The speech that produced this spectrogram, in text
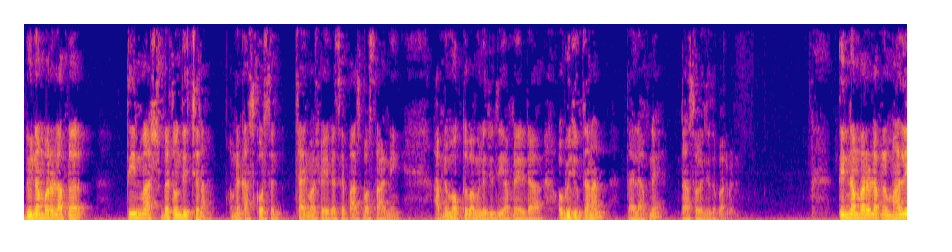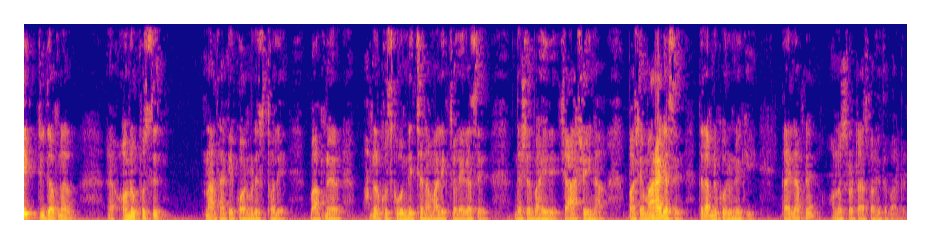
দুই নম্বর হলো আপনার তিন মাস বেতন দিচ্ছে না। আপনি কাজ করছেন, চার মাস হয়ে গেছে, পাঁচ বছর আর্নিং। আপনি মক্তব আমলে যদি আপনি এটা অভিযোগ জানান, তাহলে আপনি ট্রান্সফার হয়ে যেতে পারবেন। তিন নম্বর হলো আপনার মালিক যদি আপনার অনুপস্থিত না থাকে কর্মের স্থলে বা আপনার আপনার খোঁজখবর নিচ্ছে না, মালিক চলে গেছে দেশের বাইরে সে আসেই না বা সে মারা গেছে, তাহলে আপনি করণীয় কি? তাহলে আপনি অন্যত্র ট্রান্সফার হতে পারবেন।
